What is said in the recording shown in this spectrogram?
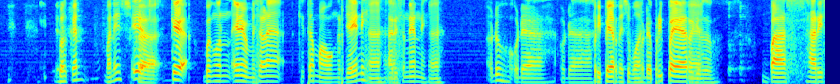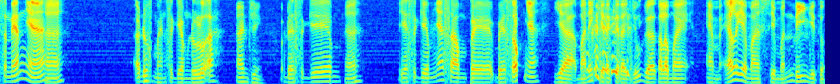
Bahkan mana suka Iya, kayak bangun ini misalnya kita mau ngerjain nih Ah, hari ah. Senin nih. eh, Aduh, udah udah prepare nih semua udah prepare Eh. gitu. Pas hari Seninnya Eh, aduh main segame dulu ah Anjing. udah segame Hah? ya segamenya sampai besoknya Ya, mana kira-kira juga kalau main ML ya masih mending gitu.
